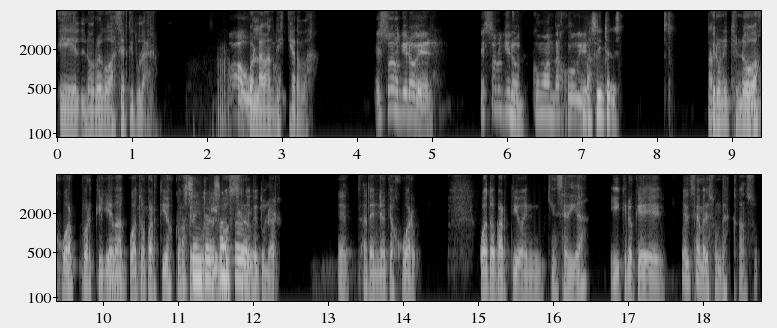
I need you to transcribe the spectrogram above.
el noruego va a ser titular Wow. por la banda izquierda. Eso lo quiero ver. Eso lo quiero Mm. ver. ¿Cómo anda Jogue? Va a ser interesante. Krunic no va a jugar porque lleva Mm. cuatro partidos consecutivos siendo titular. Eh, ha tenido que jugar cuatro partidos en 15 días y creo que él se merece un descanso.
